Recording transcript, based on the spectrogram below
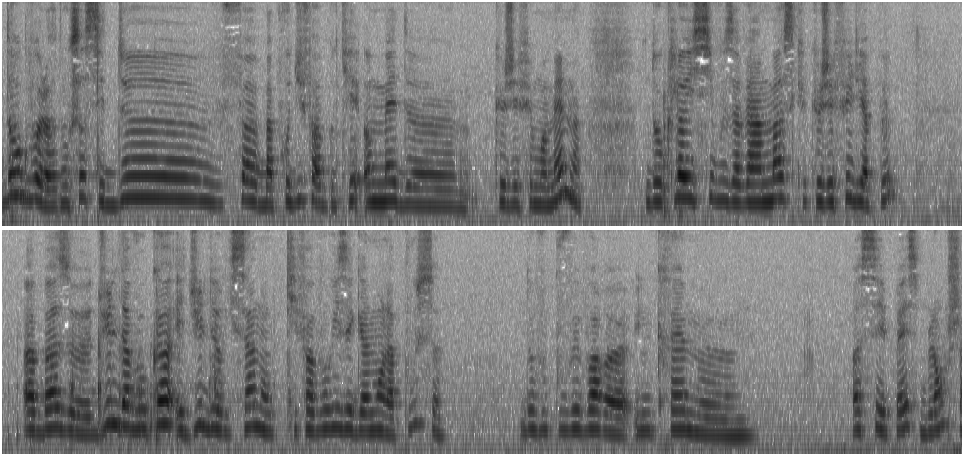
Donc voilà, donc ça c'est deux bah, produits fabriqués homemade euh, que j'ai fait moi-même. Donc là ici vous avez un masque que j'ai fait il y a peu à base euh, d'huile d'avocat et d'huile de ricin qui favorise également la pousse. Donc vous pouvez voir euh, une crème assez épaisse, blanche.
